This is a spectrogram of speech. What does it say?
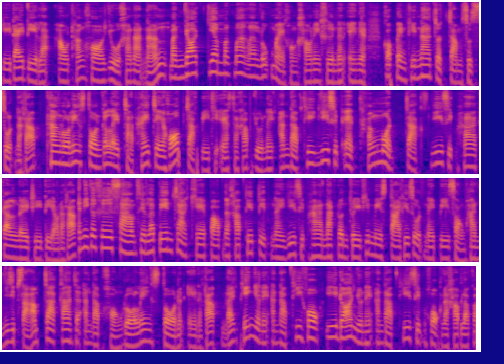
ทีได้ดีและเอาทั้งฮออยู่ขนาดนั้น มันยอดเยี่ยมมากๆและลุคใหม่ของเขาในคืนนั้นเองเนี่ยก็เป็นที่น่าจดจำสุดๆนะครับ ทาง Rolling Stone ก็เลยจัดให้ J-Hope จาก BTS นะครับ อยู่ในอันดับที่ 21 ทั้งหมดจาก 25 กันเลยทีเดียวนะครับอันนี้ก็คือ 3 ศิลปินจาก K-POP นะครับที่ติดใน 25 นักดนตรีที่มีสไตล์ที่สุดในปี 2023 จากการจัดอันดับของ Rolling Stone นั่นเองนะครับ Blackpink อยู่ในอันดับที่ 6 e d o n อยู่ในอันดับที่ 16 นะครับ แล้วก็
